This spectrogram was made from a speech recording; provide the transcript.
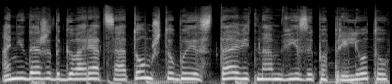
они даже договорятся о том, чтобы ставить нам визы по прилету.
